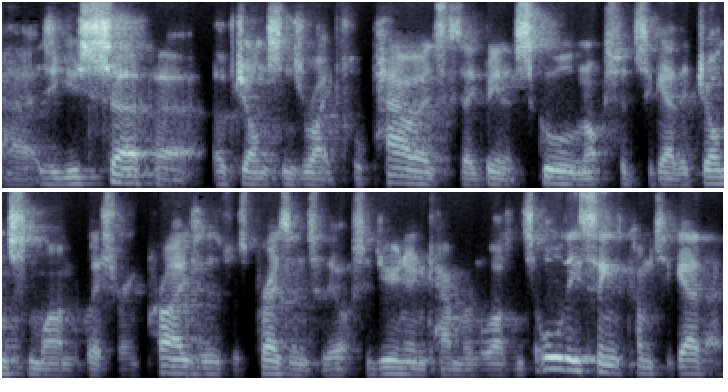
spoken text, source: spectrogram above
uh, as a usurper of Johnson's rightful powers because they'd been at school in Oxford together. Johnson won glittering prizes, was president of the Oxford Union, Cameron wasn't. So all these things come together.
